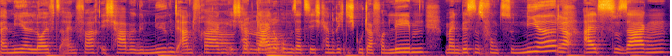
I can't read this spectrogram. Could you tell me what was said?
bei mir läuft es einfach. Ich habe genügend Anfragen, ja, ich habe genau. geile Umsätze, ich kann richtig gut davon leben, mein Business funktioniert, ja. als zu sagen,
